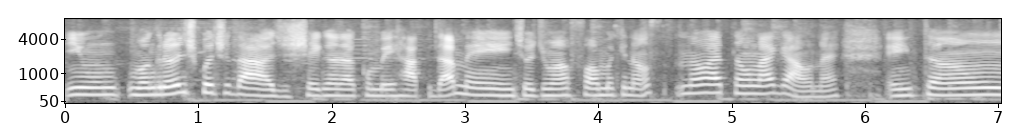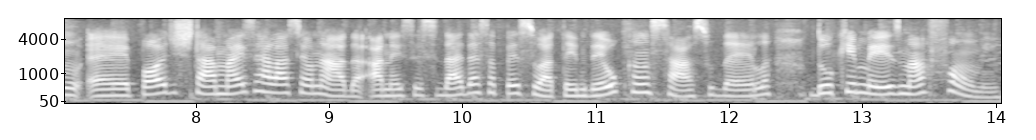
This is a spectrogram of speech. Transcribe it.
em um- uma grande quantidade, chegando a comer rapidamente ou de uma forma que não, não é tão legal, né? Então, é, pode estar mais relacionada à necessidade dessa pessoa atender o cansaço dela do que mesmo a fome.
